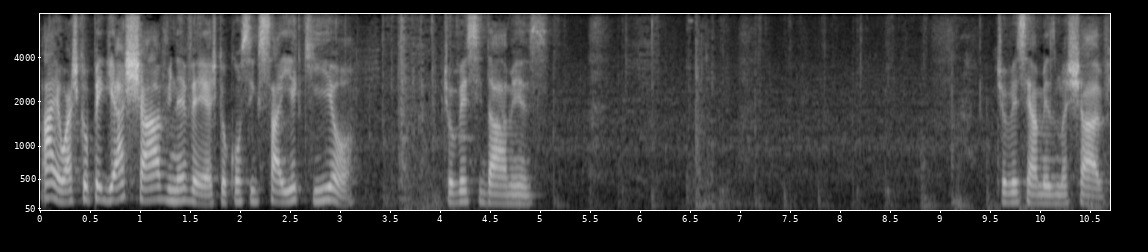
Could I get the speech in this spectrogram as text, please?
Ah, eu acho que eu peguei a chave, né, velho? Acho que eu consigo sair aqui, ó. Deixa eu ver se dá mesmo. Deixa eu ver se é a mesma chave.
